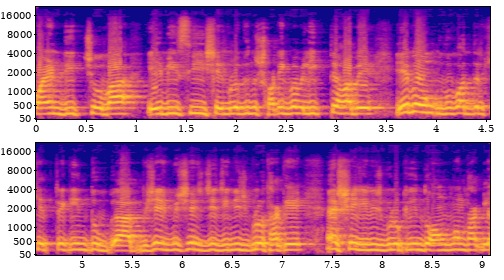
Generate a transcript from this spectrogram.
পয়েন্ট দিচ্ছ বা এবিসি সেগুলো কিন্তু সঠিকভাবে লিখতে হবে এবং উপপাদ্যের ক্ষেত্রে কিন্তু বিশেষ বিশেষ যে জিনিসগুলো থাকে সেই জিনিসগুলোকে কিন্তু অঙ্কন থাকলে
